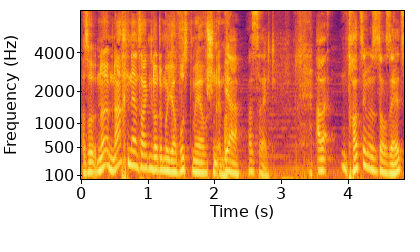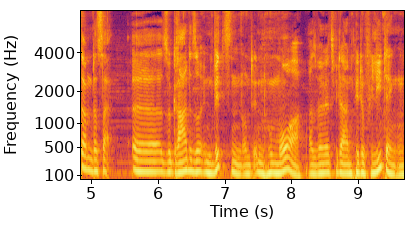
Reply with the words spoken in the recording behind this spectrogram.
Also ne, im Nachhinein sagen die Leute immer, ja, wussten wir ja schon immer. Ja, hast recht. Aber trotzdem ist es doch seltsam, dass er äh, so gerade so in Witzen und in Humor, also wenn wir jetzt wieder an Pädophilie denken,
